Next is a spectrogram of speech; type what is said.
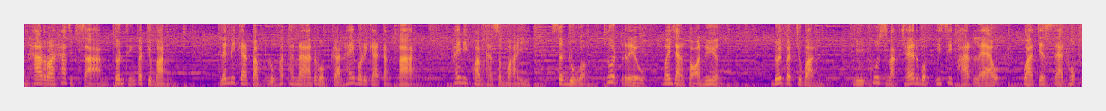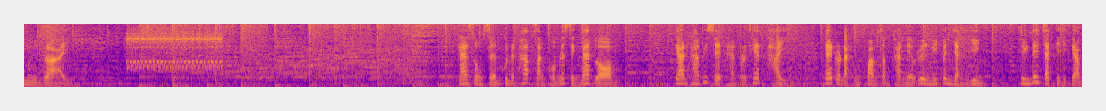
2553 จนถึงปัจจุบัน และมีการปรับปรุงพัฒนาระบบการให้บริการต่างๆ ให้มีความทันสมัย สะดวก รวดเร็ว มาอย่างต่อเนื่อง โดยปัจจุบันมีผู้สมัครใช้ระบบ Easy Pass แล้วกว่า 760,000 ราย การส่งเสริมคุณภาพสังคมและสิ่งแวดล้อม การทางพิเศษแห่งประเทศไทย ได้ตระหนักถึงความสำคัญในเรื่องนี้เป็นอย่างยิ่ง จึงได้จัดกิจกรรม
